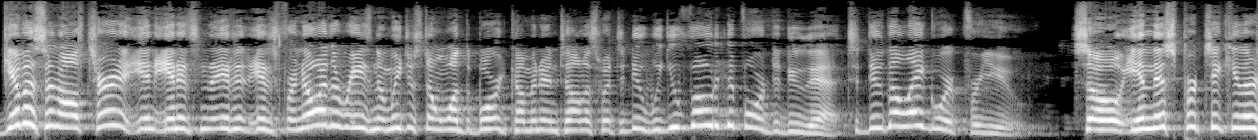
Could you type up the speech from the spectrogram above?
Give us an alternative. And, and it's, it's for no other reason than we just don't want the board coming in and telling us what to do. Well, you voted the board to do that, to do the legwork for you. So in this particular,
